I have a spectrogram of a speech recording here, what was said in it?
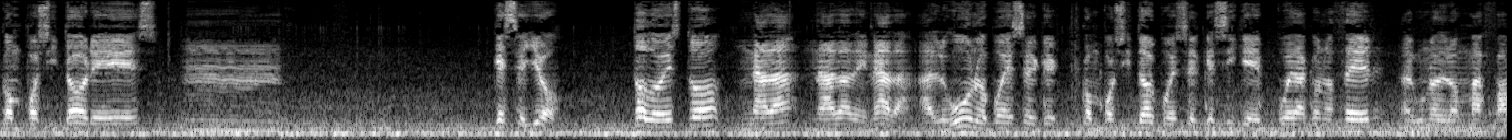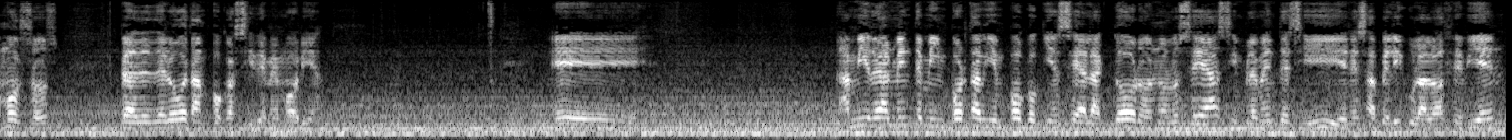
compositores, mm, qué sé yo. Todo esto, nada, nada de nada. Alguno puede ser que compositor, puede ser que sí que pueda conocer, alguno de los más famosos, pero desde luego tampoco así de memoria. Eh, a mí realmente me importa bien poco quién sea el actor o no lo sea, simplemente si en esa película lo hace bien,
